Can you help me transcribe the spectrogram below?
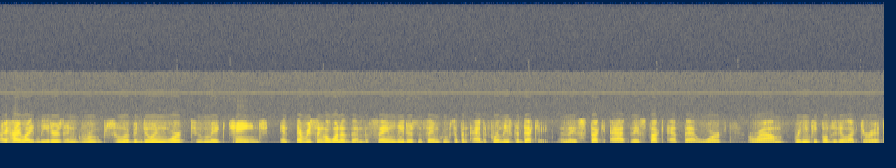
I highlight leaders and groups who have been doing work to make change. In every single one of them, the same leaders and same groups have been at it for at least a decade, and they've stuck at they've stuck at that work around bringing people to the electorate,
